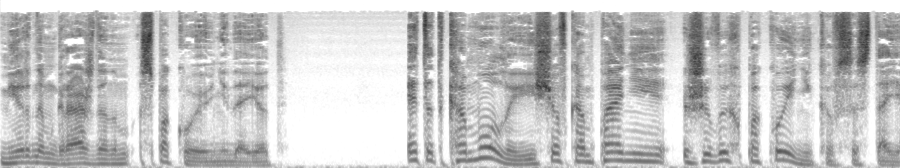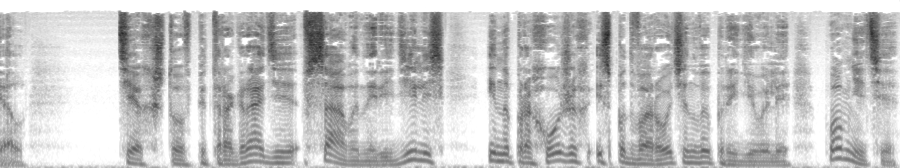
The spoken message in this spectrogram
мирным гражданам спокою не дает. Этот Камолы еще в компании живых покойников состоял — Тех, что в Петрограде, в савы нарядились и на прохожих из подворотен выпрыгивали. Помните?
